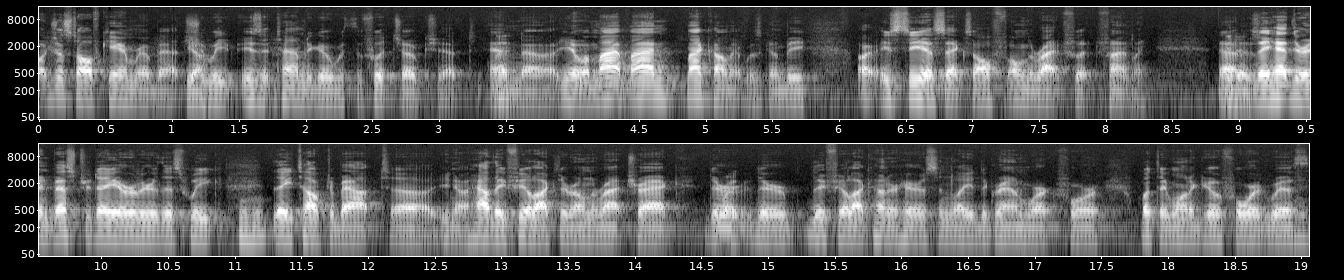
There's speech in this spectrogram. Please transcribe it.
uh, just off camera about Yeah. should we? Is it time to go with the foot jokes yet? And uh, you know, my my my comment was going to be, uh, is CSX off on the right foot finally? Uh, They had their investor day earlier this week. They talked about uh, you know how they feel like they're on the right track. They're, Right. they're, they feel like Hunter Harrison laid the groundwork for what they want to go forward with.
